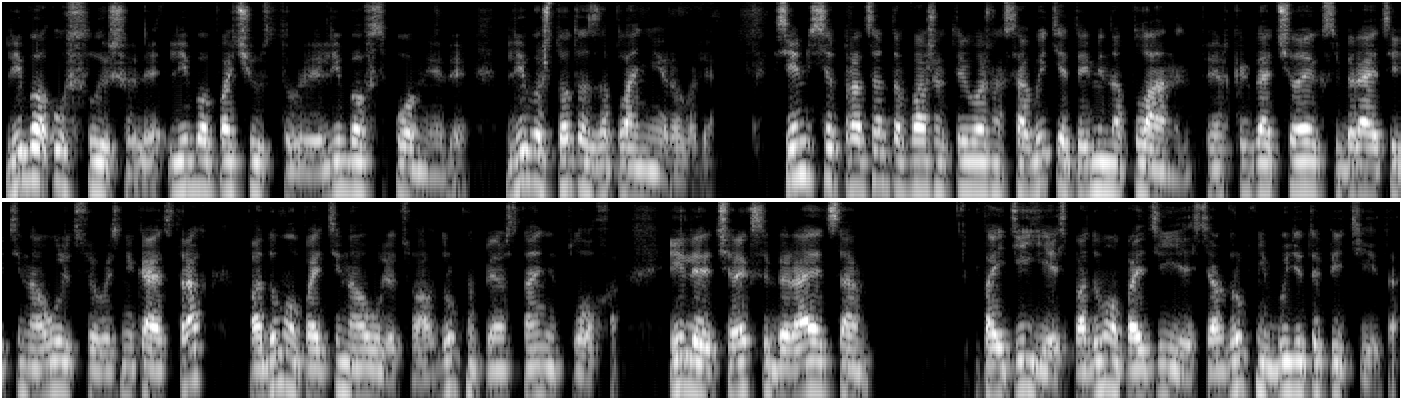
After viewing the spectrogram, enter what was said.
Либо услышали, либо почувствовали, либо вспомнили, либо что-то запланировали. 70% ваших тревожных событий это именно планы. Например, когда человек собирается идти на улицу и возникает страх, подумал пойти на улицу, а вдруг, например, станет плохо. Или человек собирается пойти есть, подумал пойти есть, а вдруг не будет аппетита.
